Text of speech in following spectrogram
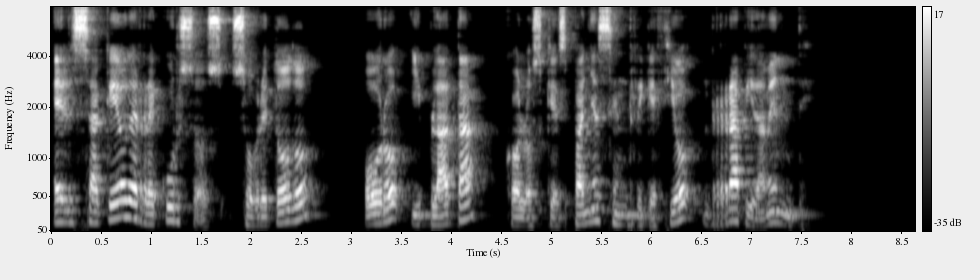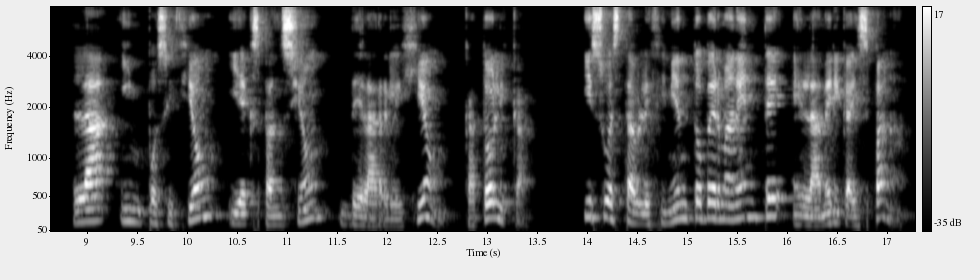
el saqueo de recursos, sobre todo oro y plata con los que España se enriqueció rápidamente. La imposición y expansión de la religión católica y su establecimiento permanente en la América hispana,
